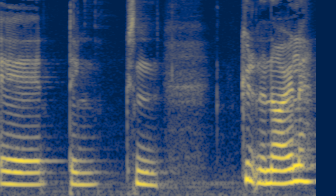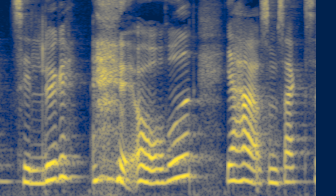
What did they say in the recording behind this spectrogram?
øh, den sådan gyldne nøgle til lykke overhovedet. Jeg har som sagt,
